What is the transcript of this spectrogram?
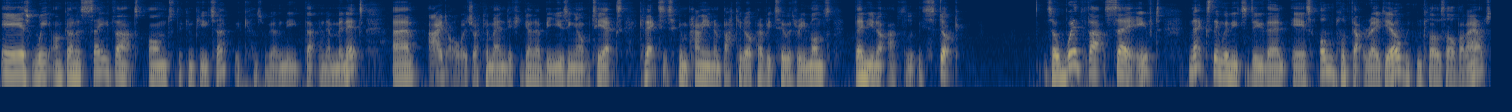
is we are going to save that onto the computer because we're going to need that in a minute. Um, I'd always recommend if you're going to be using OpenTX, connect it to Companion and back it up every two or three months, then you're not absolutely stuck. So with that saved, Next thing we need to do then is unplug that radio. We can close all that out.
